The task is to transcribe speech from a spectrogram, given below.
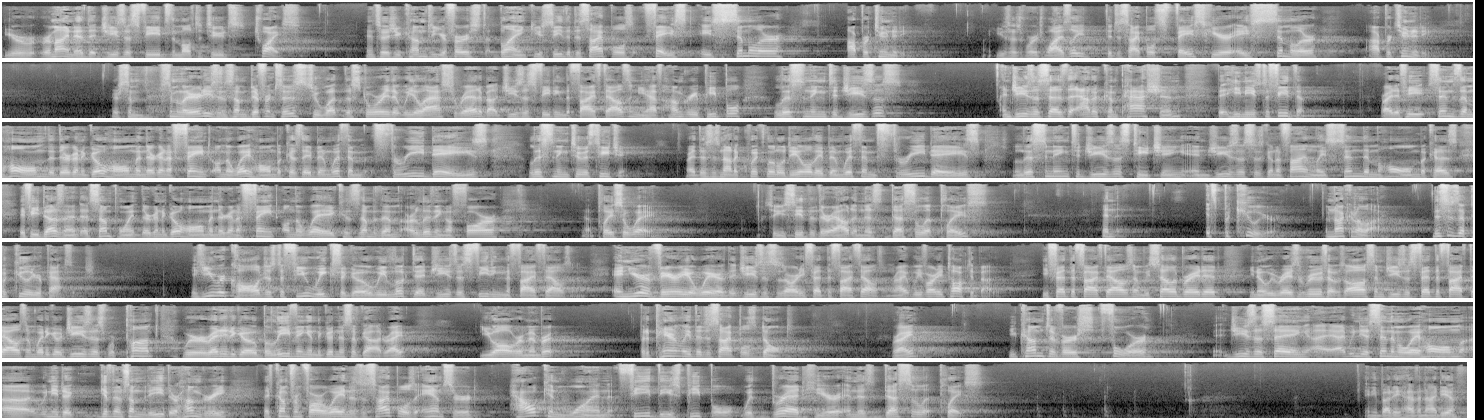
You're reminded that Jesus feeds the multitudes twice. And so as you come to your first blank, you see the disciples faced a similar opportunity. Use those words wisely. The disciples face here a similar opportunity. There's some similarities and some differences to what the story that we last read about Jesus feeding the 5,000. You have hungry people listening to Jesus. And Jesus says that out of compassion that he needs to feed them. Right? If he sends them home, that they're going to go home and they're going to faint on the way home because they've been with him 3 days listening to his teaching. Right, this is not a quick little deal. They've been with him three days listening to Jesus' teaching, and Jesus is going to finally send them home because if he doesn't, at some point they're going to go home and they're going to faint on the way because some of them are living a far uh, place away. So you see that they're out in this desolate place, and it's peculiar. I'm not going to lie. This is a peculiar passage. If you recall, just a few weeks ago, we looked at Jesus feeding the 5,000. And you're very aware that Jesus has already fed the 5,000, right? We've already talked about it. He fed the 5,000. We celebrated. You know, we raised the roof. That was awesome. Jesus fed the 5,000. Way to go, Jesus. We're pumped. We are ready to go, believing in the goodness of God, right? You all remember it. But apparently the disciples don't, right? You come to verse 4, Jesus saying, I, I, We need to send them away home. Uh, we need to give them something to eat. They're hungry. They've come from far away. And his disciples answered, how can one feed these people with bread here in this desolate place? Anybody have an idea?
